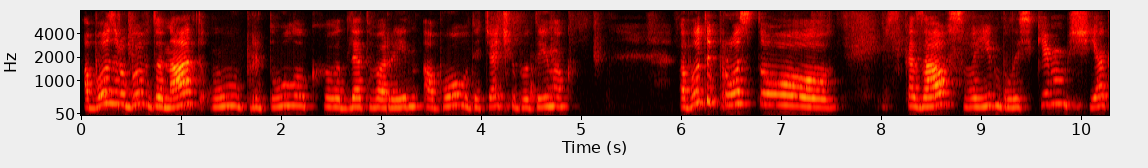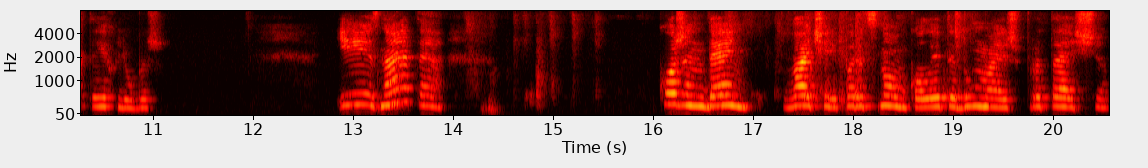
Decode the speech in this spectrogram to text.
або зробив донат у притулок для тварин, або у дитячий будинок. Або ти просто сказав своїм близьким, як ти їх любиш. І знаєте, кожен день ввечері перед сном, коли ти думаєш про те, що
